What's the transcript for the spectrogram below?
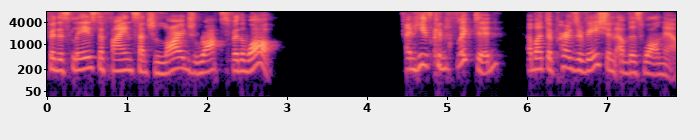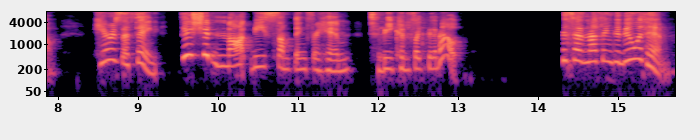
for the slaves to find such large rocks for the wall. And he's conflicted about the preservation of this wall now. Here's the thing this should not be something for him to be conflicted about. This has nothing to do with him.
